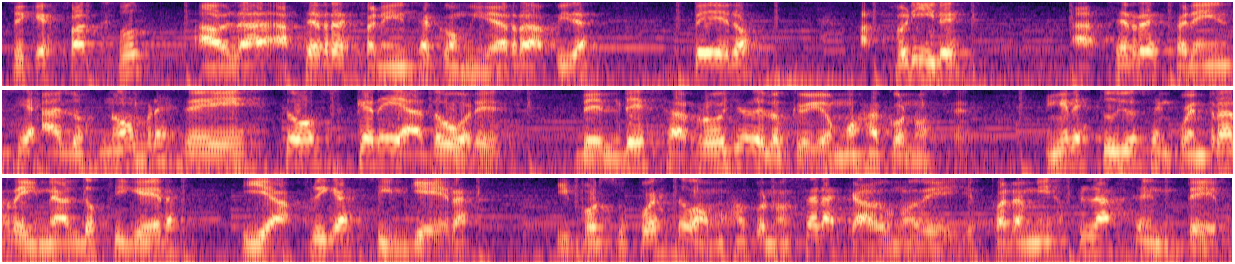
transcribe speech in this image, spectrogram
Sé que Fast Food habla, hace referencia a comida rápida, pero Afrire hace referencia a los nombres de estos creadores del desarrollo de lo que hoy vamos a conocer. En el estudio se encuentra Reinaldo Figuera y África Silguera y por supuesto vamos a conocer a cada uno de ellos. Para mí es placentero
